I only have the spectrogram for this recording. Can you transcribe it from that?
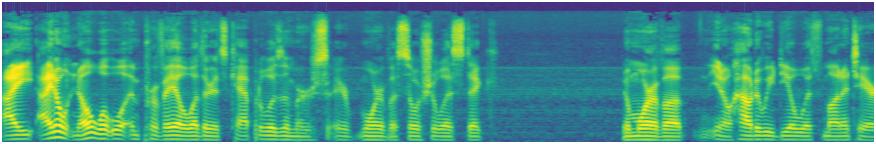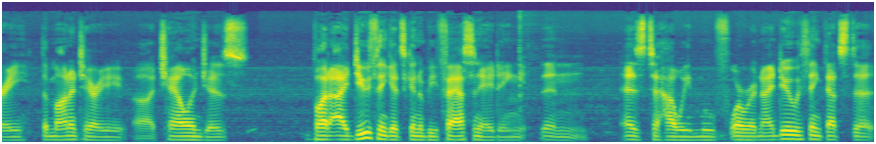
I I don't know what will prevail, whether it's capitalism or, or more of a socialistic, you know, more of a you know, how do we deal with monetary the monetary uh, challenges? But I do think it's going to be fascinating in as to how we move forward, and I do think that's the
